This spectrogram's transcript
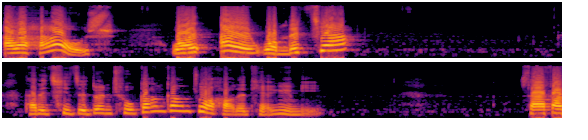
our house，我爱我们的家。他的妻子炖出刚刚做好的甜玉米。沙发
